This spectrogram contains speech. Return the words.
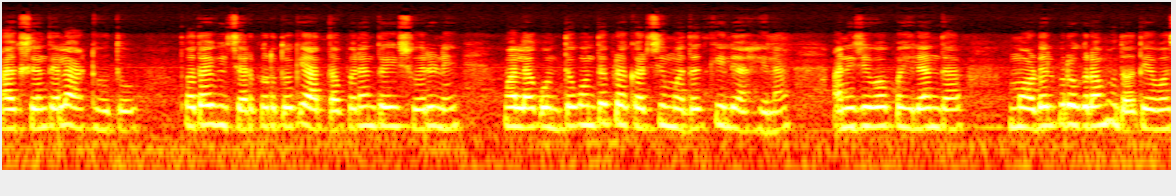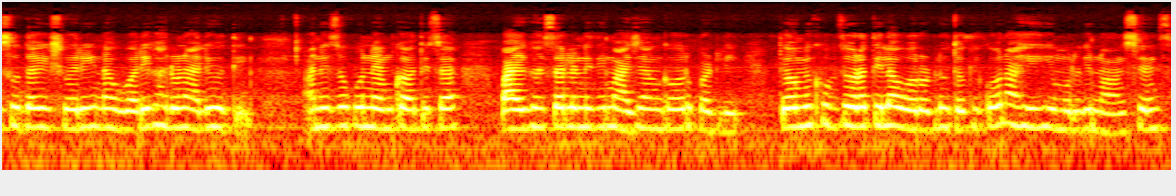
हा क्षण त्याला आठवतो. तो आता विचार करतो की आतापर्यंत ईश्वरीने मला कोणत्या कोणत्या प्रकारची मदत केली आहे ना? आणि जेव्हा पहिल्यांदा मॉडेल प्रोग्राम होता तेव्हासुद्धा ईश्वरी नऊवारी घालून आली होती. आणि चुकून नेमकं तिचा पाय घसरला आणि ती माझ्या अंगावर पडली तेव्हा मी खूप जोरात तिला ओरडलो होतो की कोण आहे ही मुलगी? नॉनसेन्स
